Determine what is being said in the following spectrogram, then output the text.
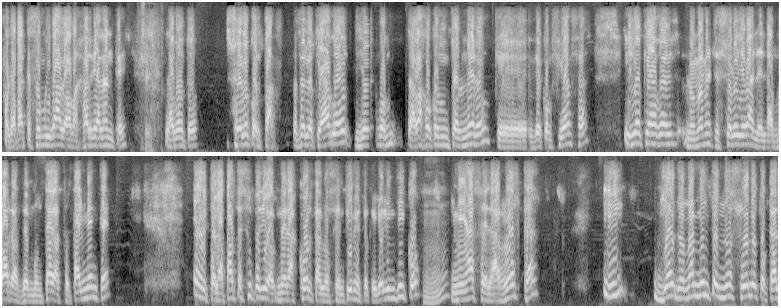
porque aparte soy muy dado a bajar de adelante la moto, suelo cortar. Entonces lo que hago, yo trabajo con un tornero que de confianza y lo que hago es, normalmente suelo llevarle las barras desmontadas totalmente. Él por la parte superior me las corta los centímetros que yo le indico, me hace la rosca y yo normalmente no suelo tocar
